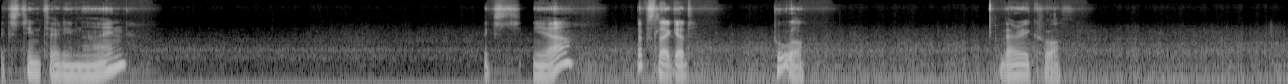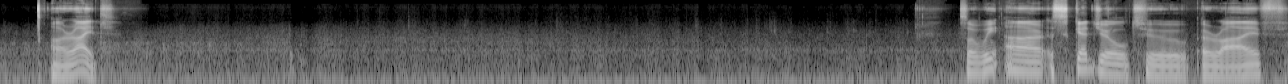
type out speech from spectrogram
Sixteen thirty nine. Yeah, looks like it. Cool. Very cool. All So we are scheduled to arrive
